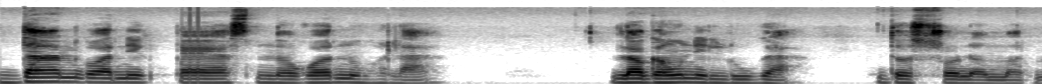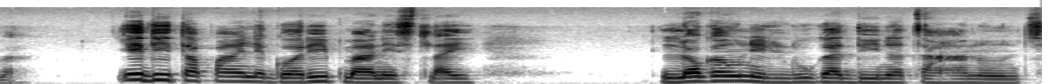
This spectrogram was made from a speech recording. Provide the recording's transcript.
दान गर्ने प्रयास नगर्नुहोला। लगाउने लुगा दोस्रो नम्बरमा। यदि तपाईँले गरिब मानिसलाई लगाउने लुगा दिन चाहनुहुन्छ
